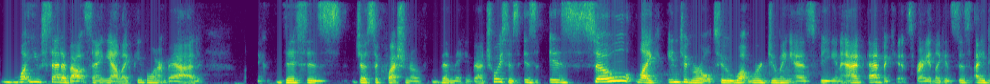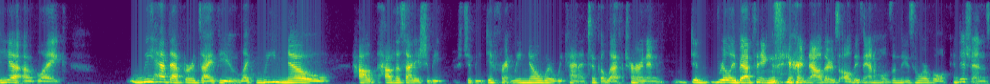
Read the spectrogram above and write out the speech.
what you said about saying yeah like people aren't bad this is just a question of them making bad choices is is so like integral to what we're doing as vegan ad- advocates right? Like it's this idea of like we have that bird's eye view. Like we know how how society should be should be different. We know where we kind of took a left turn and did really bad things here and now there's all these animals in these horrible conditions.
